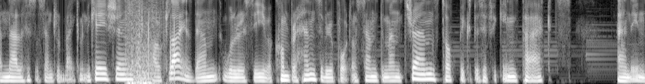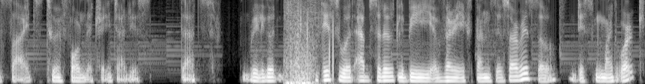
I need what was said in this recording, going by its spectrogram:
analysis of central bank communications. Our clients then will receive a comprehensive report on sentiment trends, topic-specific impacts, and insights to inform their trading strategies. That's really good. This would absolutely be a very expensive service, so this might work.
